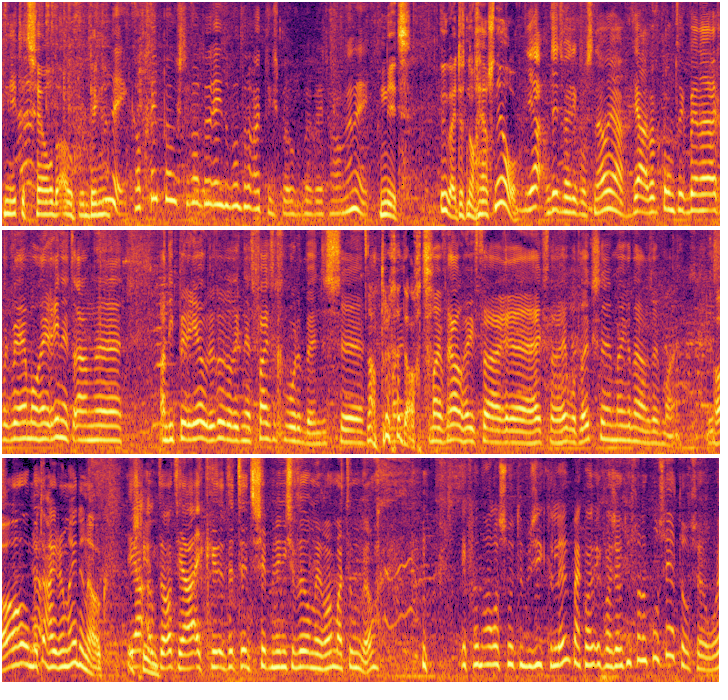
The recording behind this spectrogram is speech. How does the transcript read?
niet hetzelfde over dingen. Nee, ik had geen poster van de een of andere artiest boven mijn bed hangen, nee. Niet. U weet het nog heel snel. Ja, dit weet ik wel snel, ja. Ja, dat komt, ik ben eigenlijk weer helemaal herinnerd aan, eh, aan die periode, doordat ik net 50 geworden ben. Dus, eh, Nou, teruggedacht. Mijn, mijn vrouw heeft daar, eh, heeft daar heel wat leuks eh, mee gedaan, zeg maar. Dus, Oh, met Iron Maiden ook. ja, ook dat. Ja, ik, het, het interesseert me nu niet zoveel meer hoor, maar toen wel. Ik vond alle soorten muziek leuk, maar ik was, ik was ook niet van een concert of zo hoor.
